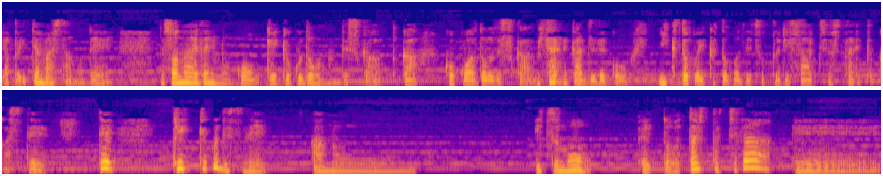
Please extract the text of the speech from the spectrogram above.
やっぱいてましたので、その間にもこう、結局どうなんですかとか、ここはどうですかみたいな感じでこう、行くとこ行くとこでちょっとリサーチをしたりとかして、で、結局ですね、あのー、いつも、えっと、私たちが、えー、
